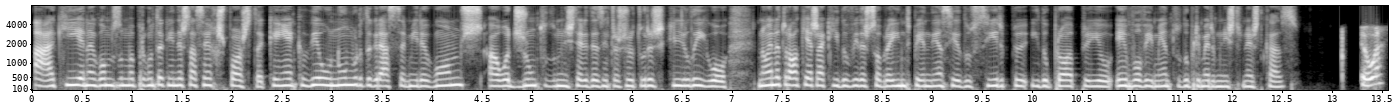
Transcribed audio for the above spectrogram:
Há aqui, Ana Gomes, uma pergunta que ainda está sem resposta. Quem é que deu o número de Graça Mira Gomes ao adjunto do Ministério das Infraestruturas que lhe ligou? Não é natural que haja aqui dúvidas sobre a independência do CIRP e do próprio envolvimento do Primeiro-Ministro neste caso? Eu acho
